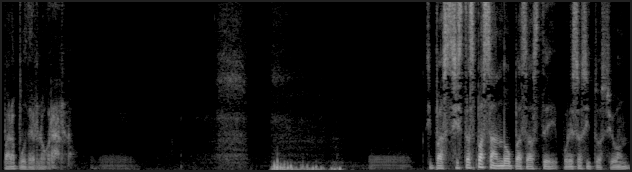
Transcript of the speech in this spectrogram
para poder lograrlo. Si, estás pasando o pasaste por esa situación,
